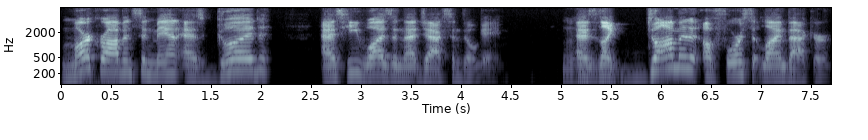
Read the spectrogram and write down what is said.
Mark Robinson, man, as good as he was in that Jacksonville game, Mhm. as like dominant a force at linebacker.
